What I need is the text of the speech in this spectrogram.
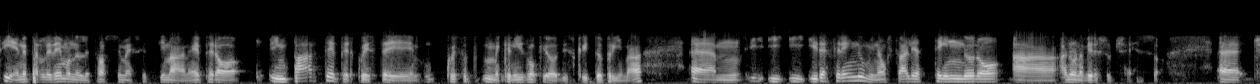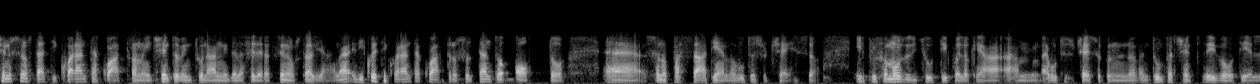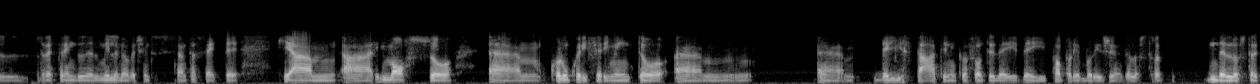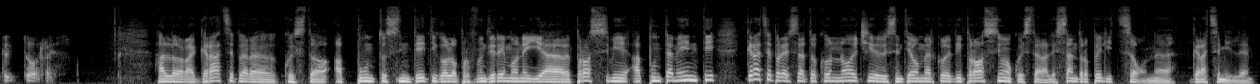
Sì, e ne parleremo nelle prossime settimane, però in parte per queste- questo meccanismo che ho descritto prima, ehm, i, i- i referendum in Australia tendono a, a non avere successo. Eh, ce ne sono stati 44 nei 121 anni della Federazione Australiana e di questi 44 soltanto 8 eh, sono passati e hanno avuto successo. Il più famoso di tutti, quello che ha, ha- ha avuto successo con il 91% dei voti, è il referendum del 1967 che ha, ha rimosso ehm, qualunque riferimento ehm, ehm, degli stati nei confronti dei, dei popoli aborigeni dello, stra- dello stretto di Torres. Allora, grazie per questo appunto sintetico, lo approfondiremo nei eh, prossimi appuntamenti. Grazie per essere stato con noi, ci risentiamo mercoledì prossimo. Questo era Alessandro Pelizzon, grazie mille.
